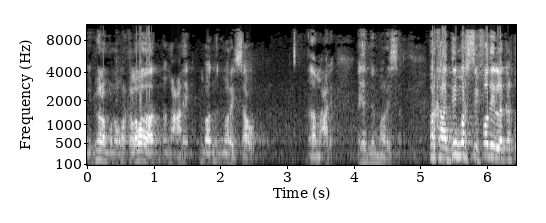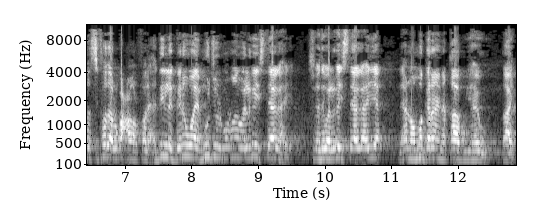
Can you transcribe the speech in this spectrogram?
Mujmalan bu marka labadaa macne inbaad mid maraysaa macne ayaad mid maraysaa. Marka haddii mar sifadii la garto sifadaa lagu camal falay haddii la garan waayo mujmal bu waa laga istaagahaya. Sifadii waa laga istaagahaya leannahu ma garanayna qaabuu yahay wey ayib.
